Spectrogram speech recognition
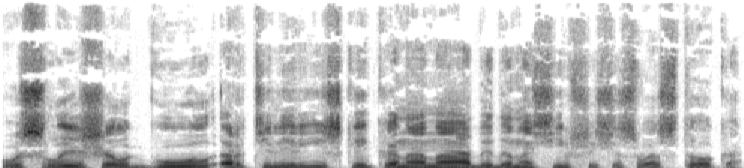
услышал гул артиллерийской канонады, доносившейся с востока.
